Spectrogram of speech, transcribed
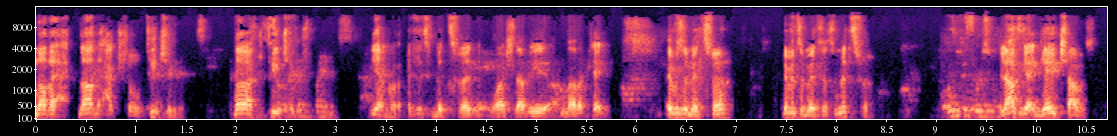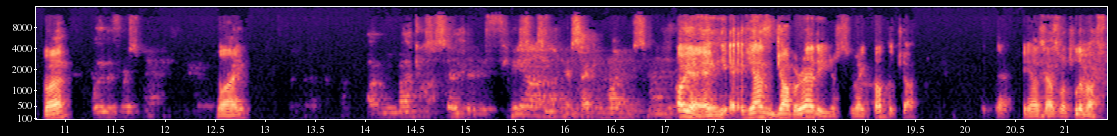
not the not the actual teaching, not actual teaching. Yeah, but if it's a mitzvah, why should that be not okay? If it's a mitzvah, if it's a mitzvah, it's a mitzvah. You're allowed to get engaged, Shabbos. What? Why? Oh yeah, if he, has a job already, just make another job. Yeah, he has, has what to live off.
